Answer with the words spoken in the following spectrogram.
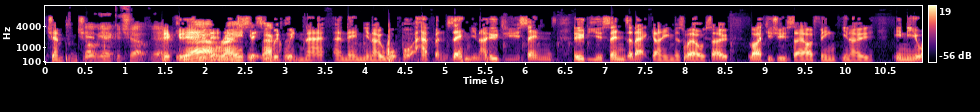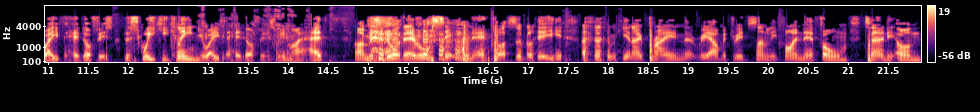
Championship. Oh yeah, good shout. Yeah, because yeah, right. City exactly. would win that, and then you know what, what happens then? You know who do you send? Who do you send to that game as well? So, like as you say, I think you know in the UEFA head office, the squeaky clean UEFA head office, we might add. I'm sure they're all sitting there, possibly, um, you know, praying that Real Madrid suddenly find their form, turn it on,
